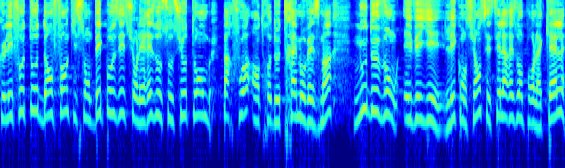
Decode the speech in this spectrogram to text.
que les photos d'enfants qui sont déposées sur les réseaux sociaux tombent parfois entre de très mauvaises mains. Nous devons éveiller les consciences et c'est la raison pour laquelle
